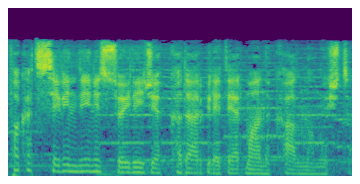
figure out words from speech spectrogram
Fakat sevindiğini söyleyecek kadar bile dermanı kalmamıştı.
